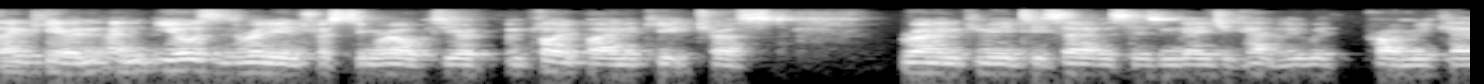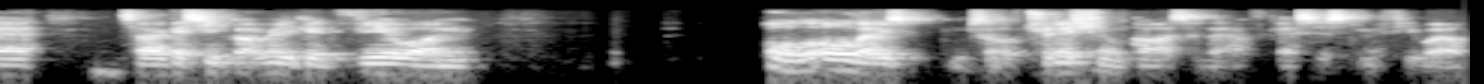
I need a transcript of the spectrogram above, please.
thank you. And, and yours is a really interesting role because you're employed by an acute trust, running community services, engaging heavily with primary care. So I guess you've got a really good view on all, all those sort of traditional parts of the healthcare system, if you will.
